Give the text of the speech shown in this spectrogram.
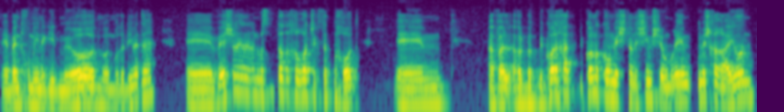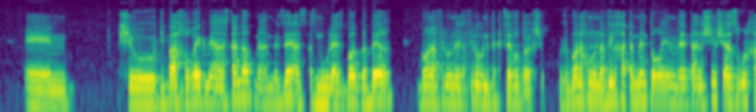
בינתחומי נגיד מאוד מאוד מודדים את זה, ויש אוניברסיטאות אחרות שקצת פחות, אבל, אבל בכל אחד, בכל מקום יש אנשים שאומרים, אם יש לך רעיון שהוא טיפה חורג מהסטנדרט, מהזה, אז, אז מעולה, אז בוא תדבר, בוא אפילו, אפילו נתקצב אותו איכשהו, ובוא אנחנו נביא לך את המנטורים ואת האנשים שיעזרו לך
